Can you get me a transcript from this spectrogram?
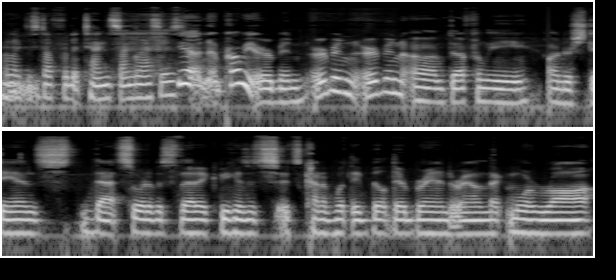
I like the stuff for the ten sunglasses? Yeah, no, probably urban. Urban, urban, um, definitely understands that sort of aesthetic because it's it's kind of what they built their brand around, that more raw.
